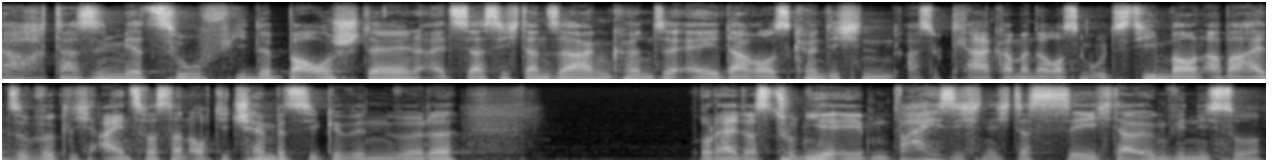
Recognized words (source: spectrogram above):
ach, da sind mir zu viele Baustellen, als dass ich dann sagen könnte, ey, daraus könnte ich ein, also klar kann man daraus ein gutes Team bauen, aber halt so wirklich eins, was dann auch die Champions League gewinnen würde. Oder halt das Turnier eben, weiß ich nicht, das sehe ich da irgendwie nicht so.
